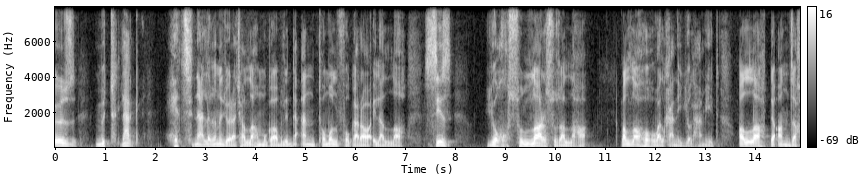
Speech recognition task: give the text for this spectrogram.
öz mütləq heçnəliyini görə ki, Allahın müqabilində əntumul fuqara ilallah. Siz yoxsullarsınız Allaha. Vallahu huvel ganiyyul hamid. Allah da ancaq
